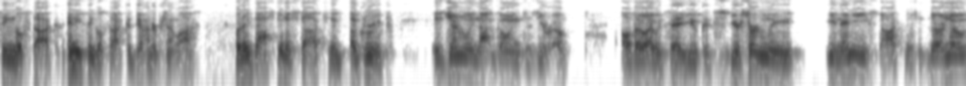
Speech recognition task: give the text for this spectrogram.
single stock. Any single stock could be 100% loss. But a basket of stocks, a, group, is generally not going to zero. Although I would say you could, you're certainly in any stock. there are no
